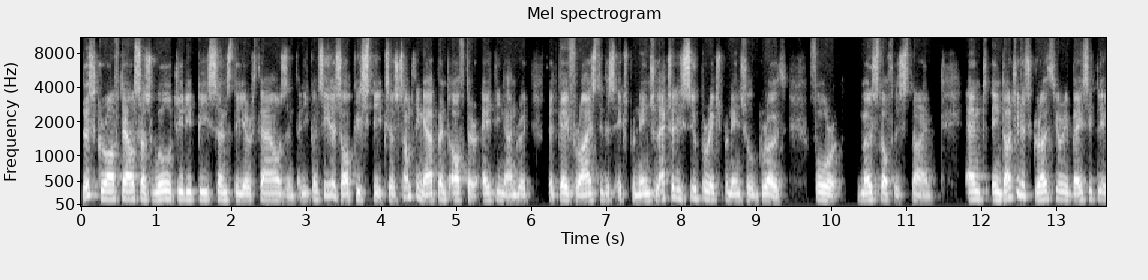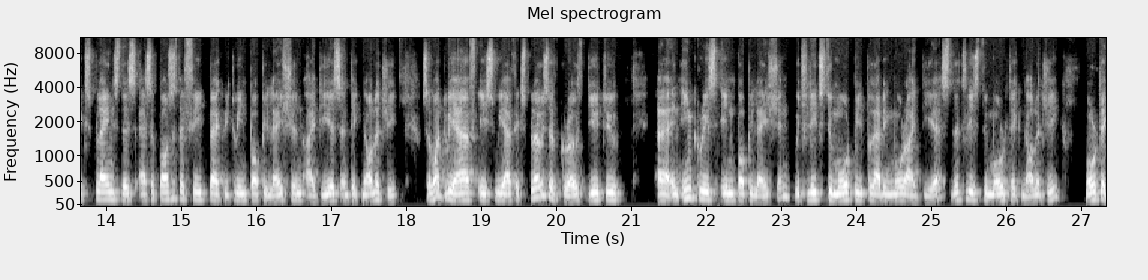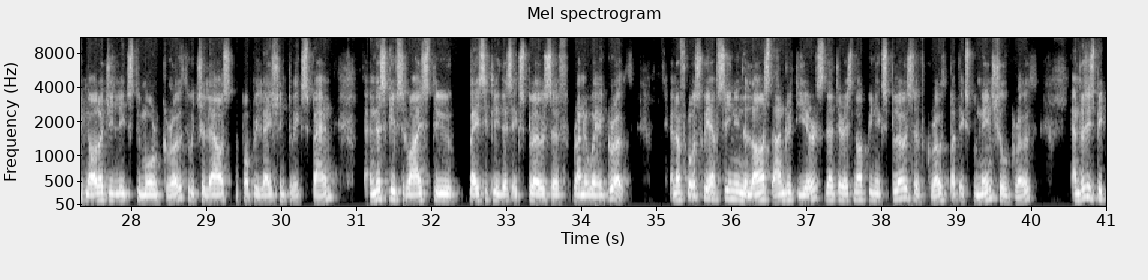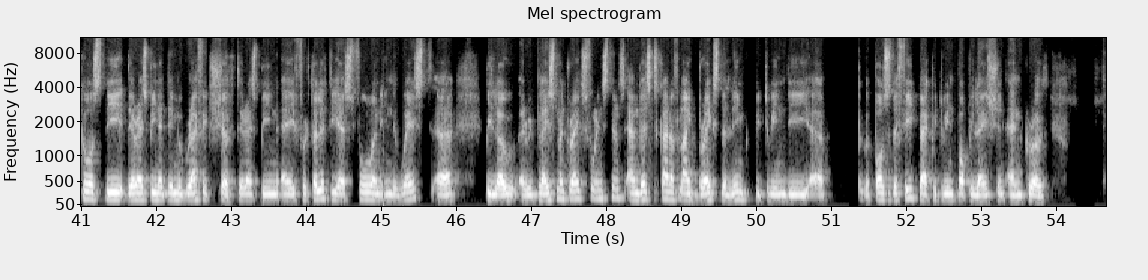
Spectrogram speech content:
This graph tells us world GDP since the year 1000, and you can see this hockey stick. So something happened after 1800 that gave rise to this exponential, actually super exponential growth for most of this time. And endogenous growth theory basically explains this as a positive feedback between population, ideas, and technology. So what we have is we have explosive growth due to uh, an increase in population, which leads to more people having more ideas. This leads to more technology. More technology leads to more growth, which allows the population to expand. And this gives rise to basically this explosive runaway growth. And of course, we have seen in the last 100 years that there has not been explosive growth, but exponential growth. And this is because the, there has been a demographic shift. There has been a fertility has fallen in the West uh, below replacement rates, for instance. And this kind of like breaks the link between the uh, positive feedback between population and growth.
